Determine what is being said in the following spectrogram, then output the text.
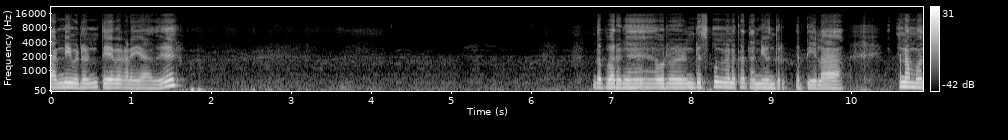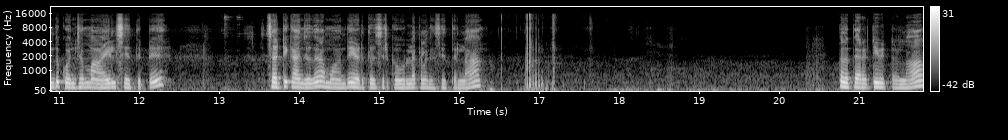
தண்ணி விடணும்னு தேவை கிடையாது. இந்த பாருங்கள் ஒரு ரெண்டு ஸ்பூன் கணக்காக தண்ணி வந்திருக்கு பார்த்தீங்களா இப்போ நம்ம வந்து கொஞ்சமாக ஆயில் சேர்த்துட்டு சட்டி காஞ்சதும் நம்ம வந்து எடுத்து வச்சுருக்க உருளைக்கிழங்கு சேர்த்துடலாம். இப்போ அதை பிரட்டி விட்டுடலாம்.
